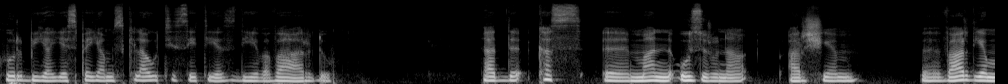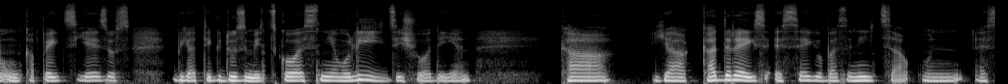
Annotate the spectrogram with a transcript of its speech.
kur bija iespējams klausīties Dieva vārdu. Tad kas uh, man uzrunā ar šiem uh, vārdiem un kāpēc Jēzus bija tik dusmīgs, ko es ņemu līdzi šodien, kā ja kādreiz es eju baznīcā un es,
